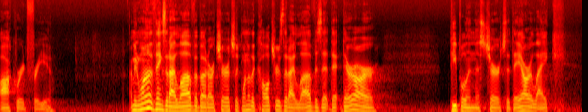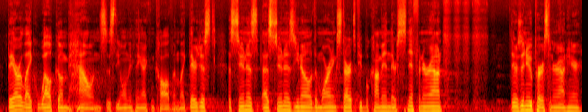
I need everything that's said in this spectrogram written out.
awkward for you. I mean, one of the things that I love about our church, like one of the cultures that I love, is that there are people in this church that they are like they are like welcome hounds is the only thing i can call them. Like they're just as soon as as soon as you know the morning starts people come in they're sniffing around. There's a new person around here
